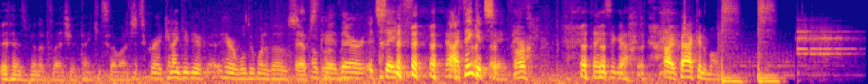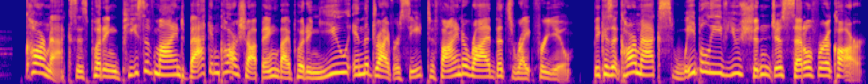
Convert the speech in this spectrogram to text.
It has been a pleasure. Thank you so much. It's great. Can I give you a, here? We'll do one of those. Absolutely. Okay, there. It's safe. I think it's safe. All right. Thanks again. All right, back in a moment. CarMax is putting peace of mind back in car shopping by putting you in the driver's seat to find a ride that's right for you. Because at CarMax, we believe you shouldn't just settle for a car,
